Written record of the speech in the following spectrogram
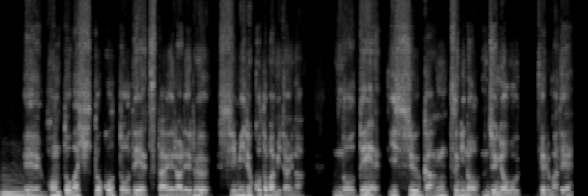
うんうん、えー、本当は一言で伝えられる、しみる言葉みたいなので、一週間、次の授業を受けるまで、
